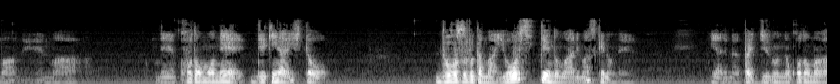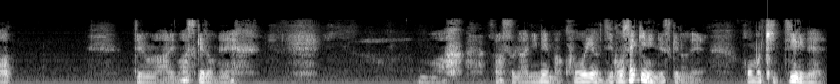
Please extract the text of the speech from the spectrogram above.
まあね、まあ、ね、子供ね、できない人、どうするか、まあ、養子っていうのもありますけどね。いや、でもやっぱり自分の子供が、っていうのはありますけどね。まあ、さすがにね、まあこういうの自己責任ですけどね、ほんまきっちりね、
